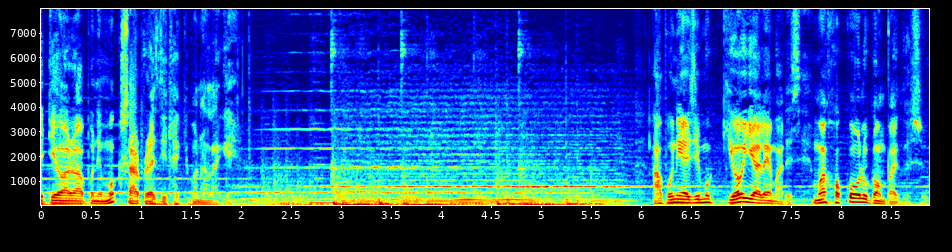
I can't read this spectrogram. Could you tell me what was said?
এতিয়াও আৰু আপুনি মোক ছাৰপ্ৰাইজ দি থাকিব নালাগে। আপুনি আজি মোক কিয় ইয়ালৈ মাতিছে মই সকলো গম পাই গৈছোঁ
